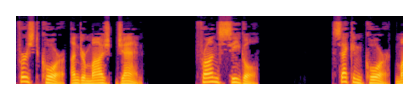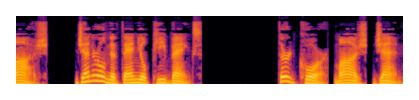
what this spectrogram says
First Corps, under Maj. Gen. Franz Sigel. Second Corps, Maj. General Nathaniel P. Banks. Third Corps, Maj. Gen.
